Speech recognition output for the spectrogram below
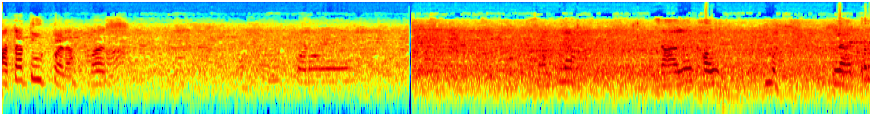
आता तूट पडा बस. संपलं. झालं खाऊ. प्लॅटर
